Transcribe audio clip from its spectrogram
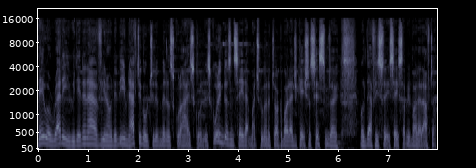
They were ready. We didn't have, you know, they didn't even have to go to the middle school, high school. The schooling doesn't say that much. We're going to talk about educational systems. I will definitely say, say something about that after.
